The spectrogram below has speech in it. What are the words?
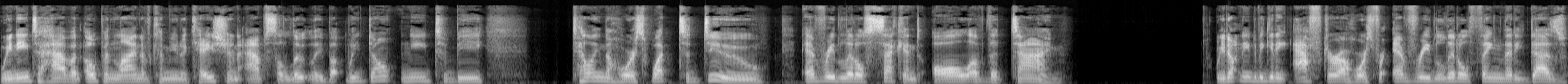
We need to have an open line of communication, absolutely, but we don't need to be telling the horse what to do every little second all of the time. We don't need to be getting after our horse for every little thing that he does.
